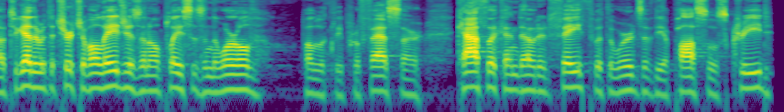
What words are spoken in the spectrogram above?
Now, together with the church of all ages and all places in the world, publicly profess our Catholic undoubted faith with the words of the Apostles' Creed.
